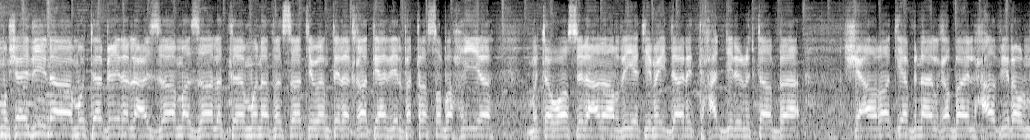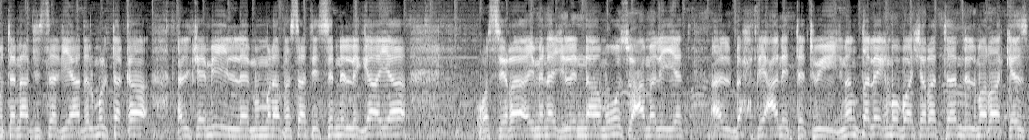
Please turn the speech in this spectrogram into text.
مشاهدينا متابعينا الأعزاء ما زالت منافسات وانطلاقات هذه الفترة الصباحية متواصلة على أرضية ميدان التحدي لنتابع شعارات أبناء القبائل الحاضرة والمتنافسة في هذا الملتقى الجميل من منافسات سن اللقاية والصراع من أجل الناموس وعملية البحث عن التتويج. ننطلق مباشرة للمراكز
